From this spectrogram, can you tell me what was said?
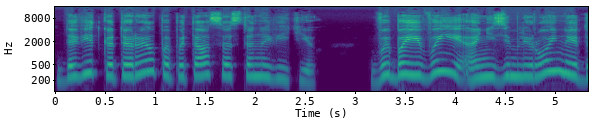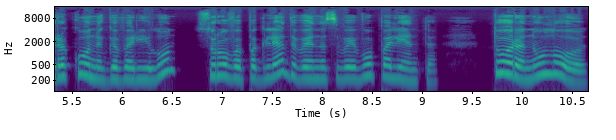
Давид Катерел попытался остановить их. «Вы боевые, а не землеройные драконы», — говорил он, сурово поглядывая на своего полента. «Торан, Уло,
